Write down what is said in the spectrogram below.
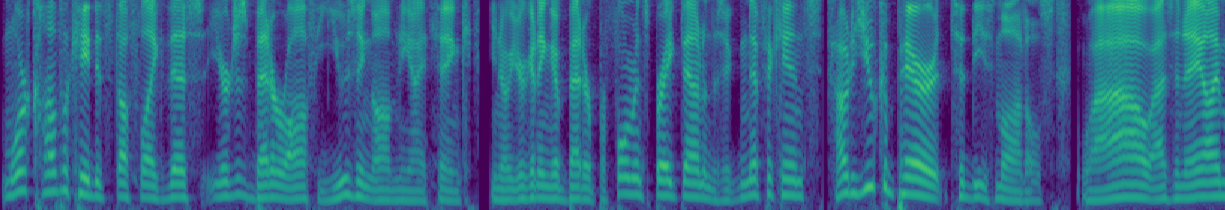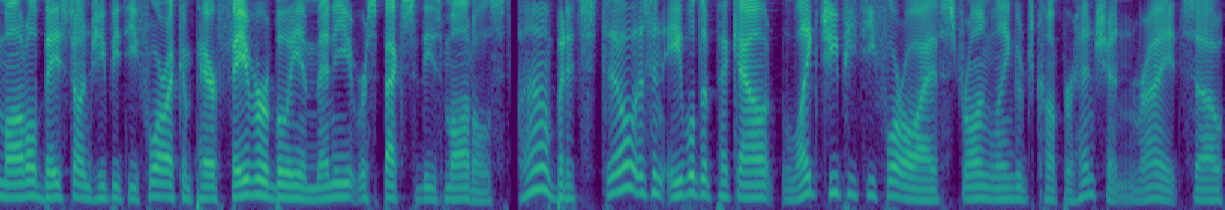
More complicated stuff like this, you're just better off using Omni, I think. You know, you're getting a better performance breakdown and the significance. How do you compare it to these models? Wow, as an AI model based on GPT-4, I compare favorably in many respects to these models. Oh, but it still isn't able to pick out, like GPT-4o, I have strong language comprehension, right? So,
